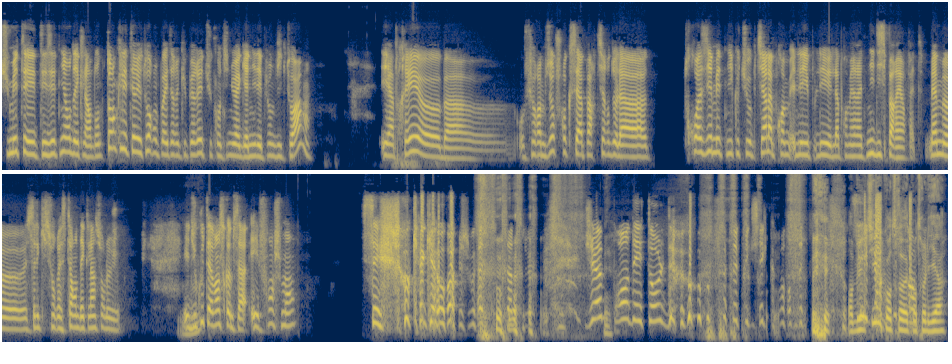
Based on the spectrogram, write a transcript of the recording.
tu mets tes, tes ethnies en déclin. Donc tant que les territoires n'ont pas été récupérés, tu continues à gagner les pions de victoire. Et après, euh, bah euh, au fur et à mesure, je crois que c'est à partir de la troisième ethnie que tu obtiens, la, prom- les, les- la première ethnie disparaît en fait, même euh, celles qui sont restées en déclin sur le jeu. Et du Mhm. coup, tu avances comme ça. Et franchement, c'est chaud cacao à jouer à ce jeu. Je me prends des tôles de ouf depuis que j'ai commencé. En multi ou contre, contre l'IA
